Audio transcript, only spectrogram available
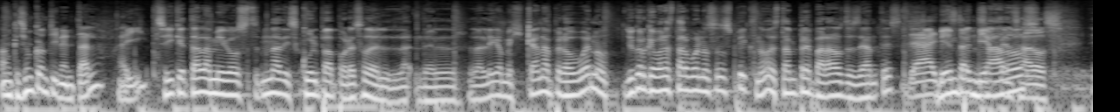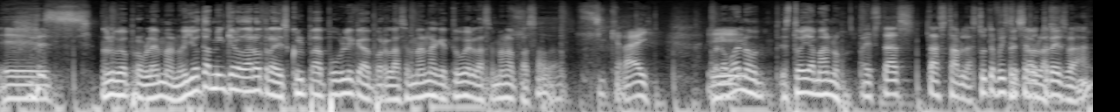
Aunque sea un continental, ahí. Sí, ¿qué tal amigos? Una disculpa por eso de la, de la Liga Mexicana, pero bueno, yo creo que van a estar buenos esos picks, ¿no? Están preparados desde antes. Ya, ya están bien pensados. Eh, Es- no le veo problema, ¿no? Yo también quiero dar otra disculpa pública por la semana que tuve la semana pasada. Sí, caray. Pero Eh, bueno, estoy a mano. Estás, estás tablas. Tú te fuiste Estoy tablas. 0-3, ¿va?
